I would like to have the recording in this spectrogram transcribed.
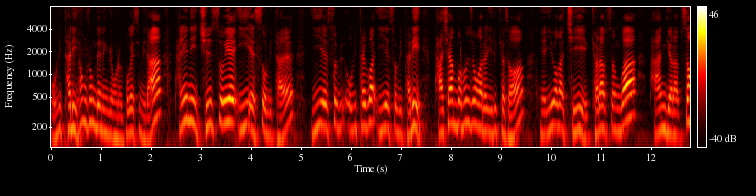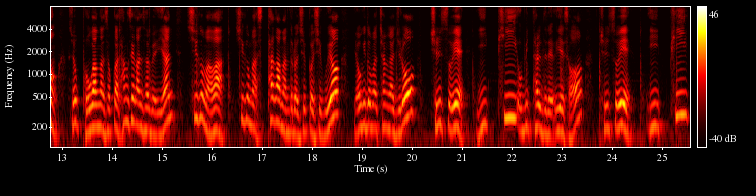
오비탈이 형성되는 경우를 보겠습니다. 당연히 질소의 ES 오비탈, ES 오비탈과 ES 오비탈이 다시 한번 혼성화를 일으켜서 예, 이와 같이 결합성과 반결합성, 즉 보강간섭과 상쇄간섭에 의한 시그마와 시그마 스타가 만들어질 것이고요. 여기도 마찬가지로 질소의 EP 오비탈들에 의해서 질소의 이 p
